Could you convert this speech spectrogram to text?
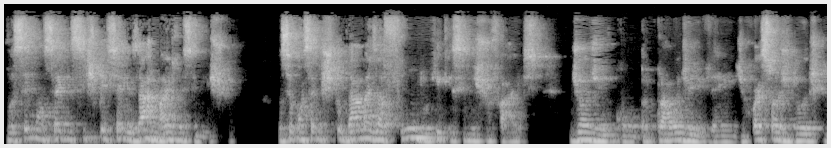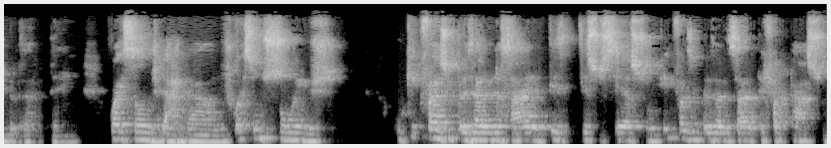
você consegue se especializar mais nesse nicho. Você consegue estudar mais a fundo o que esse nicho faz, de onde ele compra, para onde ele vende, quais são as dores que o empresário tem, quais são os gargalos, quais são os sonhos, o que faz o empresário nessa área ter, ter sucesso, o que faz o empresário nessa área ter fracasso.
